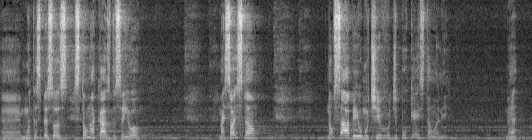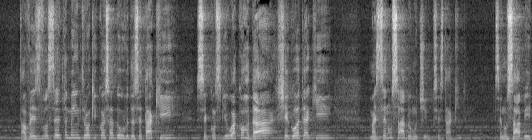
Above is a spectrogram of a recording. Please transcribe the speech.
É, muitas pessoas estão na casa do Senhor, mas só estão, não sabe o motivo de por que estão ali, né? Talvez você também entrou aqui com essa dúvida. Você está aqui, você conseguiu acordar, chegou até aqui, mas você não sabe o motivo que você está aqui. Você não sabe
